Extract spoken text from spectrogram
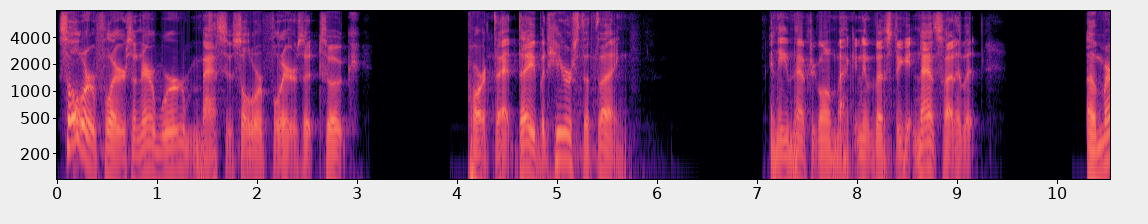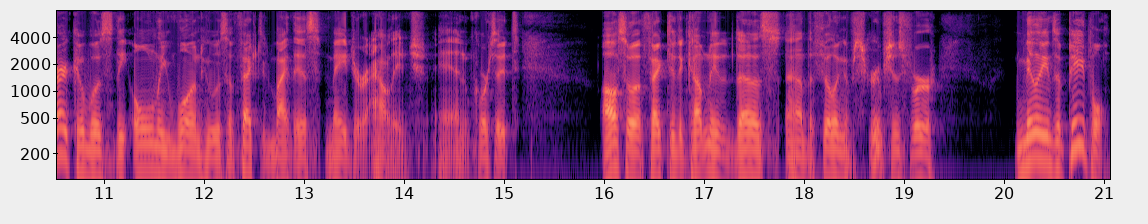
solar flares, and there were massive solar flares that took part that day. But here's the thing, and even after going back and investigating that side of it, America was the only one who was affected by this major outage. And of course, it also affected a company that does uh, the filling of prescriptions for millions of people.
